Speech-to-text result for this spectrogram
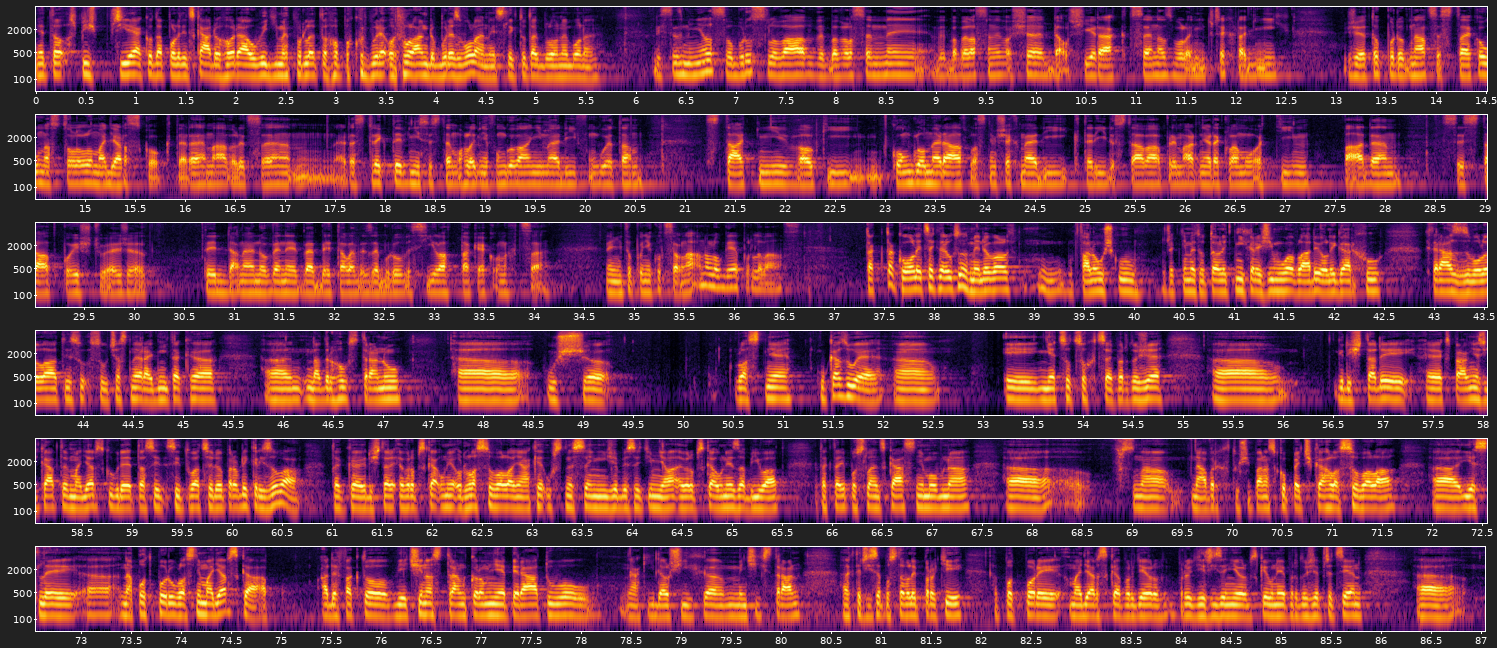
Mně to spíš přijde jako ta politická dohoda a uvidíme podle toho, pokud bude odvolán, kdo bude zvolen, jestli to tak bylo nebo ne. Když jste zmínil svobodu slova, vybavil se mi, vybavila se mi vaše další reakce na zvolení třech radních, že je to podobná cesta, jakou nastolilo Maďarsko, které má velice mm, restriktivní systém ohledně fungování médií. Funguje tam státní velký konglomerát vlastně všech médií, který dostává primárně reklamu a tím pádem si stát pojišťuje, že ty dané noviny, weby, televize budou vysílat tak, jak on chce. Není to poněkud silná analogie podle vás? Tak ta koalice, kterou jsem zmiňoval, fanoušků, řekněme, totalitních režimů a vlády oligarchů, která zvolila ty současné radní, tak eh, na druhou stranu uh, už eh, vlastně ukazuje i něco, co chce, protože když tady, jak správně říkáte, v Maďarsku, kde je ta situace opravdu krizová, tak eh, když tady Evropská unie odhlasovala nějaké usnesení, že by se tím měla Evropská unie zabývat, tak tady poslanecká sněmovna eh, na návrh tuší pana Skopečka hlasovala, eh, jestli na podporu vlastně Maďarska. A de facto většina stran, kromě Pirátů, nějakých dalších menších stran, kteří se postavili proti podpory Maďarska, proti, proti řízení Evropské unie, protože přeci jen Eh,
